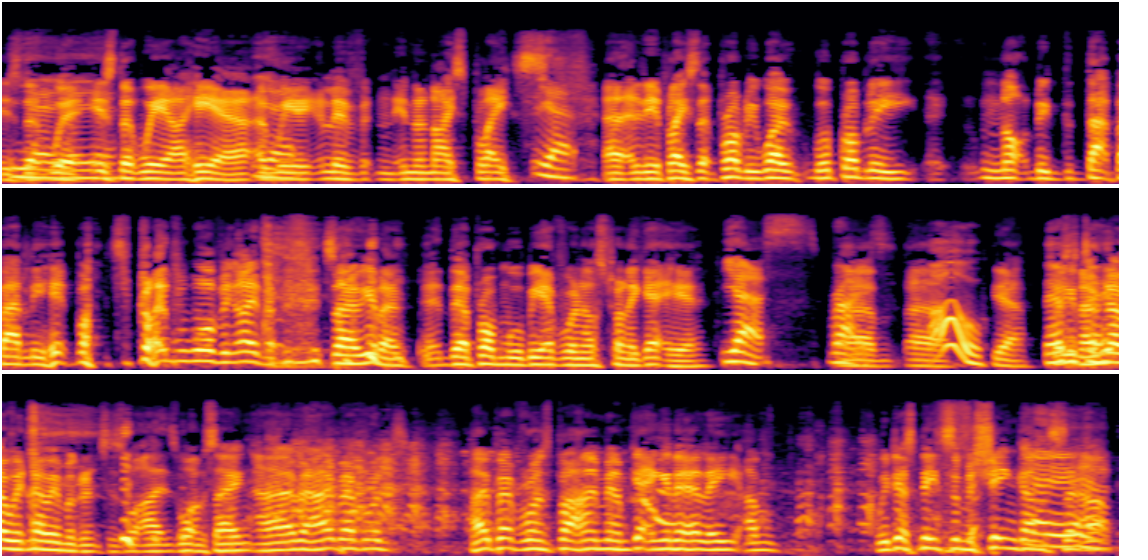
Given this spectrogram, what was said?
Is Yeah, that we're yeah, yeah. is that we are here and we live in, in a nice place, Yeah. uh, in a place that probably won't will probably not be that badly hit by global warming either. So you know, their problem will be everyone else trying to get here. yes right Um, uh, oh yeah. So, there's you know, no, no immigrants is what, I, is what I'm saying. Uh, I hope everyone's, hope everyone's behind me. I'm getting in early. I'm, we just need some machine guns yeah, set yeah, up.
